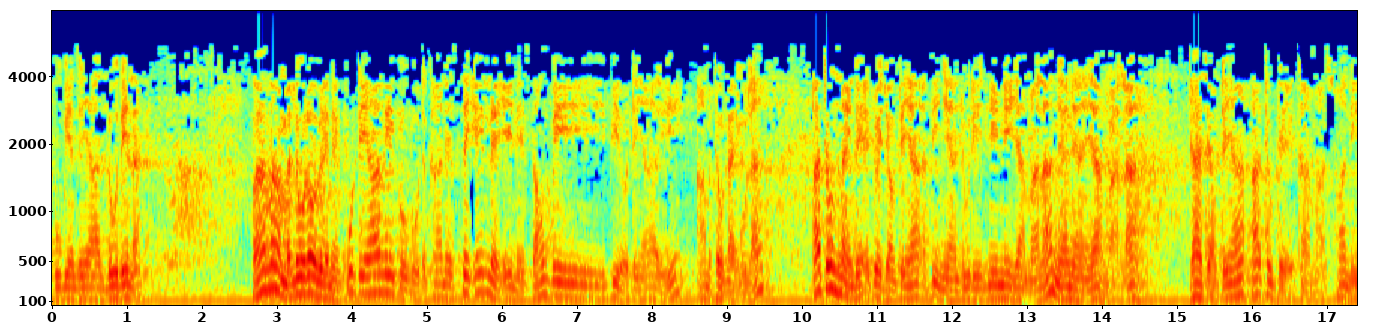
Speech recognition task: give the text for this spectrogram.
ပူပင်စရာလိုသေးလား ဘာမှမလိုတော့ပဲနဲ့ကိုတရားလေးကိုကိုတခါနဲ့စိတ်အေးလက်အေးနဲ့စောင်းပေးပြီးတော့တရားကြီးအာမထုတ်နိုင်ဘူးလားအထုတ်နိုင်တဲ့အတွက်ကြောင့်တရားအသိဉာဏ်လူတွေနှင်းနှင်းရမှာလားမြန်မြန်ရမှာလားဒါကြောင့်တရားအထုတ်တဲ့အခါမှာဆွမ်းနေ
